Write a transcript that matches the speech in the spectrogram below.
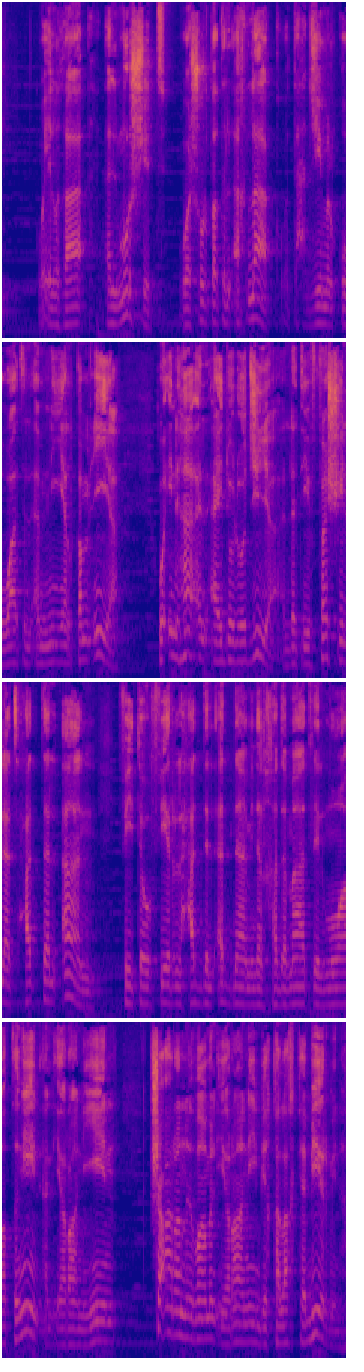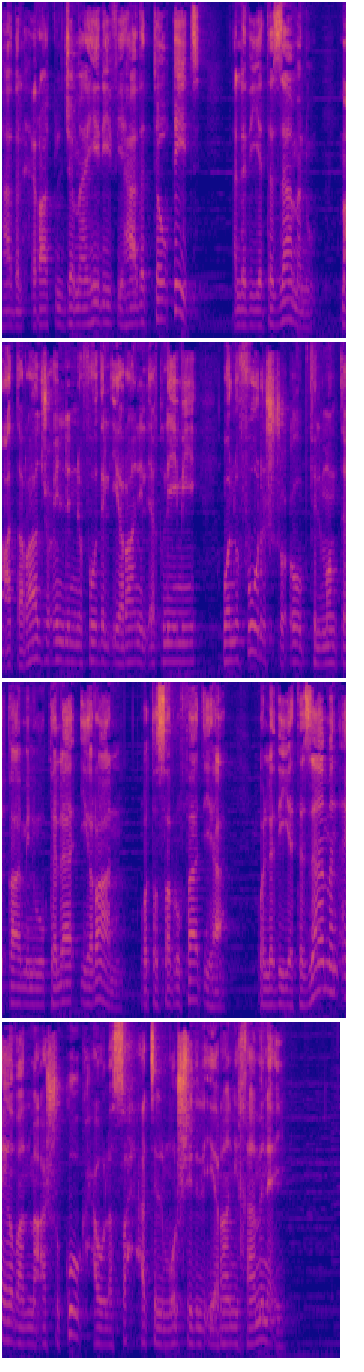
وإلغاء المرشد وشرطة الأخلاق وتحجيم القوات الأمنية القمعية وإنهاء الأيديولوجية التي فشلت حتى الآن في توفير الحد الأدنى من الخدمات للمواطنين الإيرانيين. شعر النظام الإيراني بقلق كبير من هذا الحراك الجماهيري في هذا التوقيت الذي يتزامن مع تراجع للنفوذ الإيراني الإقليمي ونفور الشعوب في المنطقة من وكلاء إيران وتصرفاتها والذي يتزامن أيضا مع الشكوك حول صحة المرشد الإيراني خامنئي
